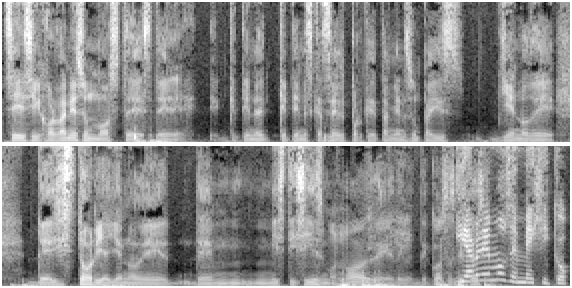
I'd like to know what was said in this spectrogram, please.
Sí, sí, Jordania es un must este, que, tiene, que tienes que hacer porque también es un país lleno de, de historia, lleno de, de misticismo, ¿no? De, cosas que y te- hablemos de México.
